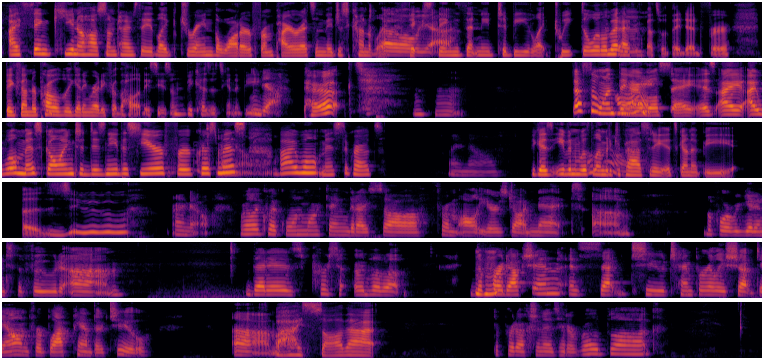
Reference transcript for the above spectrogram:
I think you know how sometimes they like drain the water from pirates and they just kind of like Oh, fix yeah. things that need to be like tweaked a little bit i Mhm. think that's what they did for big thunder probably getting ready for the holiday season because it's going to be Yeah. packed hmm That's the one thing I will say is I I will miss going to Disney this year for Christmas. I. I, won't miss the crowds I know. because even with limited Oh. capacity, it's gonna be a zoo. I know. Really quick, one more thing that I saw from allears.net um, before we get into the food. Um, that is, or the, the Mhm. production is set to temporarily shut down for Black Panther 2. Um, Oh, I saw that. the production has hit a roadblock.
